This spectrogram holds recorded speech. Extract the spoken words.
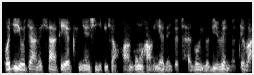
国际油价的下跌肯定是影响化工行业的一个采购一个利润的，对吧？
